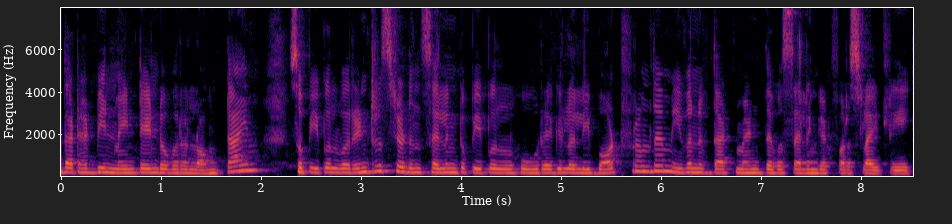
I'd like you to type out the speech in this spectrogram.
that had been maintained over a long time. So people were interested in selling to people who regularly bought from them, even if that meant they were selling it for a slightly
